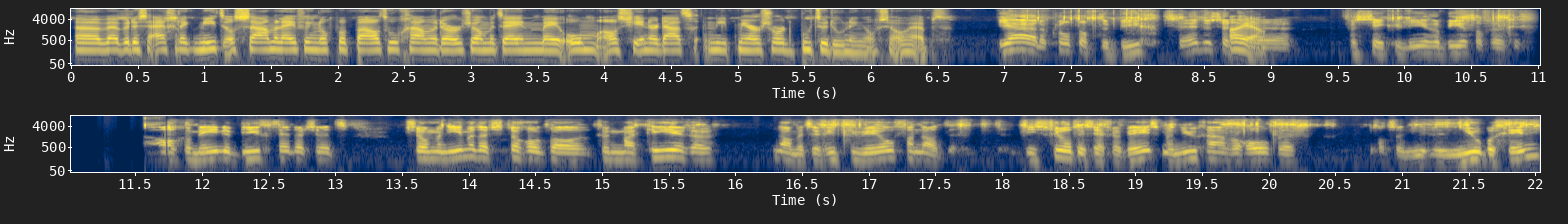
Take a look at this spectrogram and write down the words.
eh, we hebben dus eigenlijk niet als samenleving nog bepaald hoe gaan we er zo meteen mee om als je inderdaad niet meer een soort boetedoening of zo hebt. Ja, dat klopt. Of de biecht. Hè? Dus dat Oh ja. je een seculiere biecht of een algemene biecht. Hè? Dat je het zo'n manier, maar dat je toch ook wel kunt markeren nou, met een ritueel van nou, die schuld is er geweest, maar nu gaan we over tot een, een nieuw begin.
